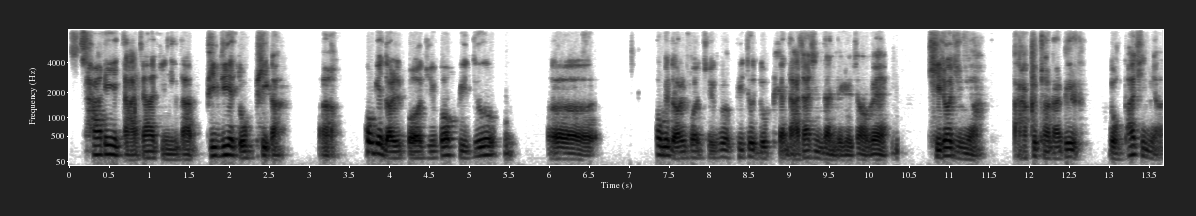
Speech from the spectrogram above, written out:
살이 낮아진다. 비드의 높이가 어, 폭이 넓어지고 비드 어, 폭이 넓어지고 비드 높이가 낮아진다는 얘기죠. 왜? 길어지면 아크 전압이 높아지면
